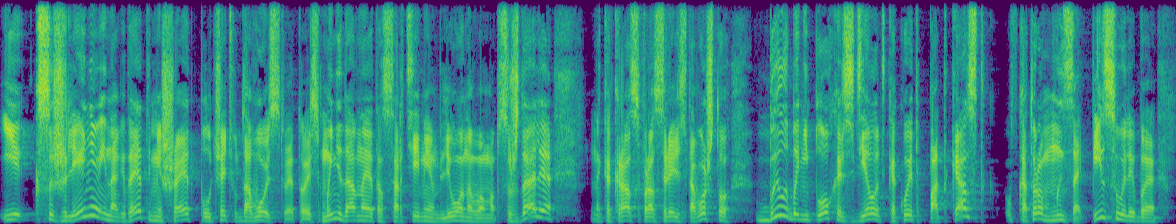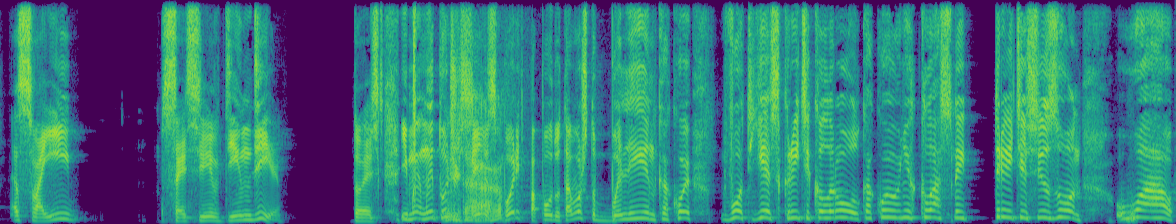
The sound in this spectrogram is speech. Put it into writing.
И, к сожалению, иногда это мешает получать удовольствие. То есть мы недавно это с Артемием Леоновым обсуждали, как раз в разрезе того, что было бы неплохо сделать какой-то подкаст, в котором мы записывали бы свои сессии в D&D. То есть, и мы, мы тут же Да. сели спорить по поводу того, что, блин, какой, вот есть Critical Role, какой у них классный третий сезон, вау!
